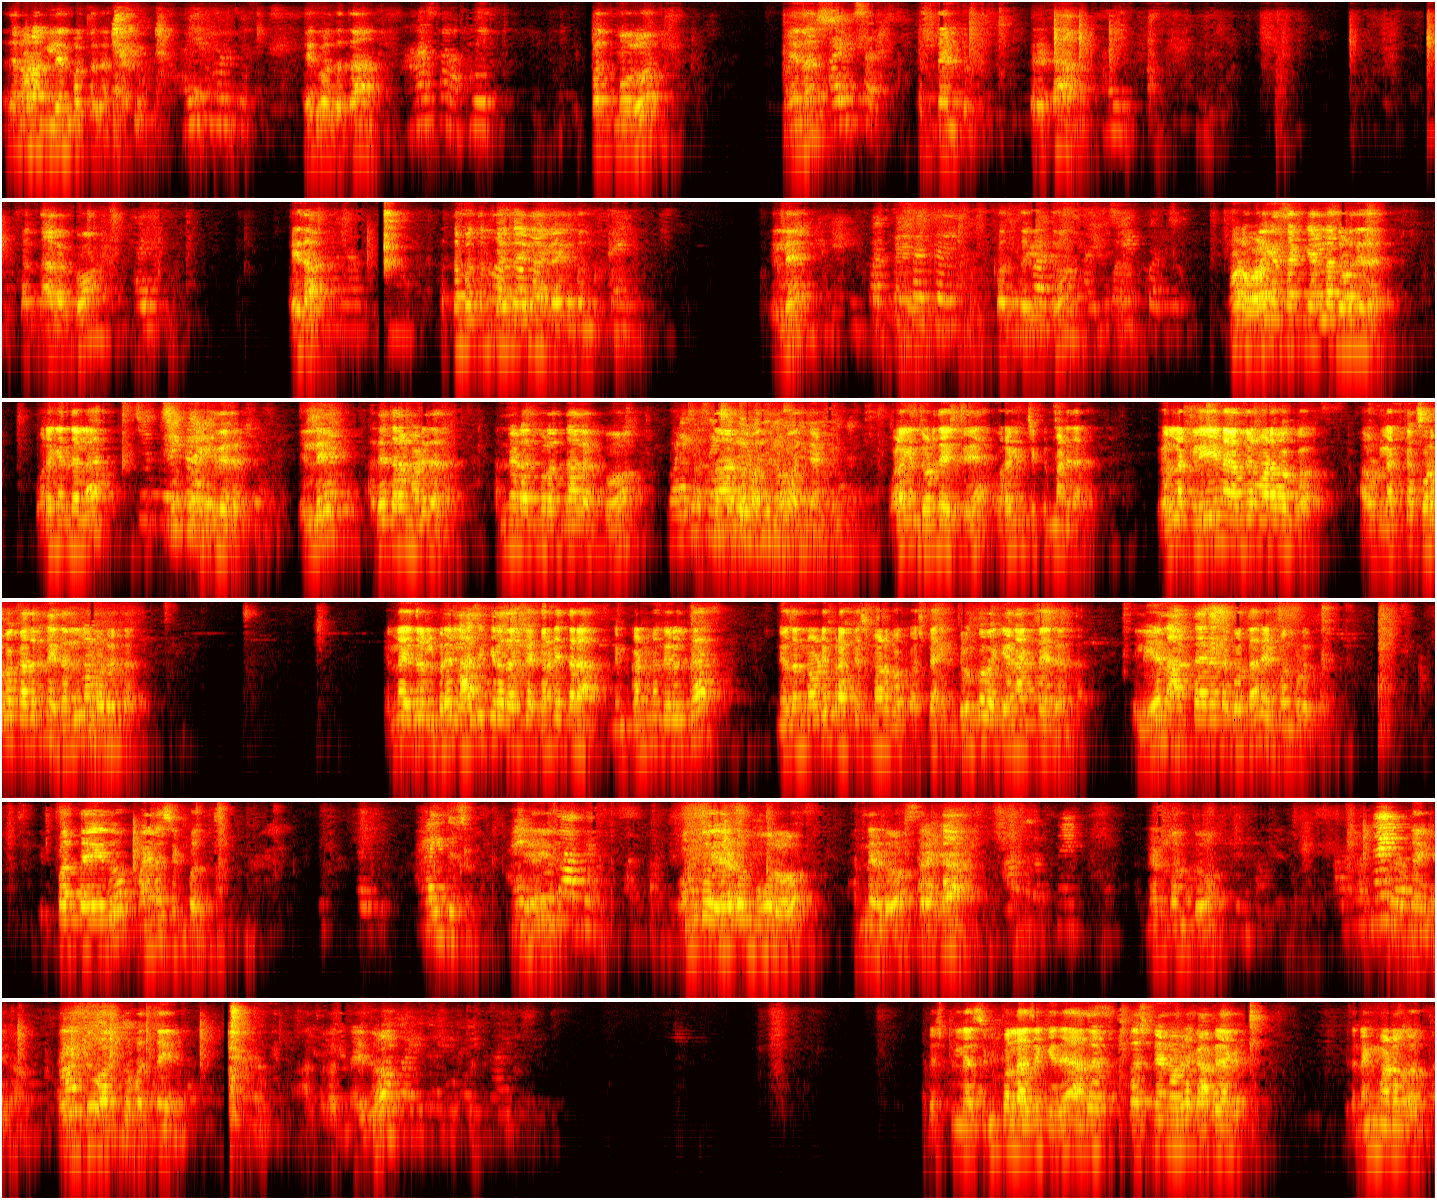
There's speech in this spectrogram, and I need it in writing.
ಅದು ನೋಡೋಣ ಇಲ್ಲೇನ್ ಬರ್ತದೆ ಅಂತ. ಐದು ಬರ್ತದಾ. ಇಪ್ಪತ್ಮೂರು ಮೈನಸ್ ಹದಿನೆಂಟು. ಕರೆಕ್ಟಾ ಇಪ್ಪತ್ನಾಲ್ಕು. ಐದು? ಹತ್ತೊಂಬತ್ತನ್ನು ಕಳೆದ ಇಲ್ಲ ಇಲ್ಲ ಐದು ಬಂದ್ಬಿಡ್ತು. ಇಲ್ಲಿ ಇಪ್ಪತ್ತೈದು. ಇಪ್ಪತ್ತು ನೋಡ ಒಳಗಿನ ಸಂಖ್ಯೆ ಎಲ್ಲ ದೊಡ್ಡದಿದೆ ಹೊರಗಿಂದೆಲ್ಲ ಚಿಕ್ಕದಿದೆ. ಇಲ್ಲಿ ಅದೇ ತರ ಮಾಡಿದ್ದಾರೆ ಹನ್ನೆರಡು ಹದಿಮೂರು ಹದಿನಾಲ್ಕು ಒಳಗಿನ ಹದಿನಾರು ಹದಿನೇಳು ಹದಿನೆಂಟು. ಹೊಳಗಿನ ದೊಡ್ಡದೈತಿ ಹೊರಗಿನ ಚಿಕ್ಕದ್ ಮಾಡಿದ್ದಾರೆ ಇವೆಲ್ಲ ಕ್ಲೀನ್ ಆಗಿ ಅಬ್ಸರ್ವ್ ಮಾಡಬೇಕು. ಅವ್ರ ಲೆಕ್ಕ ಕೊಡ್ಬೇಕಾದ್ರೆ ಇದೆಲ್ಲ ನೋಡಿರ್ತಾರೆ. ಎಲ್ಲ ಇದ್ರಲ್ಲಿ ಬರೀ ಲಾಜಿಕ್ ಇರೋದು ಅಷ್ಟೇ ಕನ್ನಡಿ ತರ. ನಿಮ್ ಕಣ್ ಮುಂದೆ ಇರುತ್ತೆ ನೀವು ಅದನ್ನ ನೋಡಿ ಪ್ರಾಕ್ಟೀಸ್ ಮಾಡ್ಬೇಕು ಅಷ್ಟೇ. ಇಲ್ಲಿ ತಿಳ್ಕೊಬೇಕು ಏನಾಗ್ತಾ ಇದೆ ಅಂತ. ಇಲ್ಲಿ ಏನ್ ಆಗ್ತಾ ಇದೆ ಅಂತ ಗೊತ್ತಾದ್ರೆ ಇಲ್ಲಿ ಬಂದ್ಬಿಡುತ್ತೆ. ಇಪ್ಪತ್ತೈದು ಮೈನಸ್ ಇಪ್ಪತ್ತು. ಒಂದು ಎರಡು ಮೂರು ಹನ್ನೆರಡು ಕರೆಕ್ಟಾ ಹನ್ನೆರಡು ಬಂತು. ಹದಿನೈದು. ಐದು ಹತ್ತು ಹದಿನೈದು. ಹದಿನೈದು. ಅದಷ್ಟಿಲ್ಲ ಸಿಂಪಲ್ ಲಾಜಿಕ್ ಇದೆ, ಆದ್ರೆ ಪ್ರಶ್ನೆ ನೋಡಿದ್ರೆ ಗಾಬರಿ ಆಗುತ್ತೆ. ಇದನ್ನ ಹೆಂಗ್ ಮಾಡೋದು ಅಂತ.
